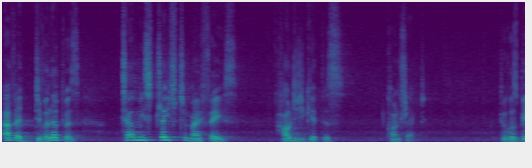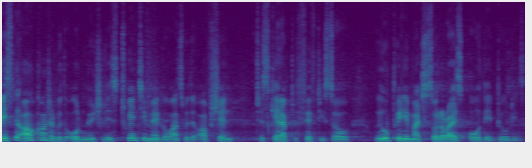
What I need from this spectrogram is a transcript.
I've had developers tell me straight to my face, how did you get this contract? Because basically our contract with Old Mutual is 20 megawatts with the option to scale up to 50. So we will pretty much solarize all their buildings.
